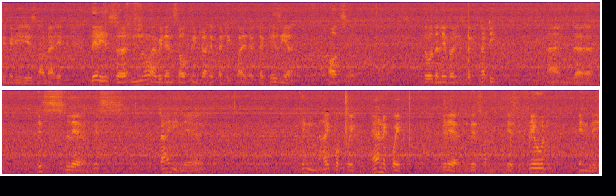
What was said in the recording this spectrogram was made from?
CBD is not dilated. There is uh, no evidence of intrahepatic bile duct ectasia also, though the liver is very fatty, and uh, this layer, this tiny layer, thin hypoechoic, anechoic layer, this one is the fluid in the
